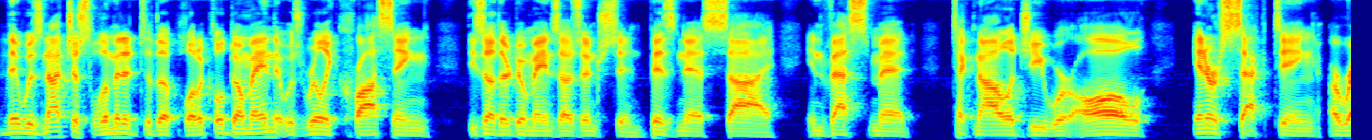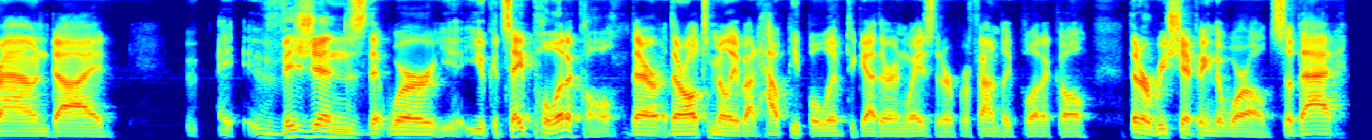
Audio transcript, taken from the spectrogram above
that was not just limited to the political domain, that was really crossing these other domains I was interested in business, uh, investment, technology were all intersecting around uh, visions that were you could say political. They're they're ultimately about how people live together in ways that are profoundly political that are reshaping the world. So that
